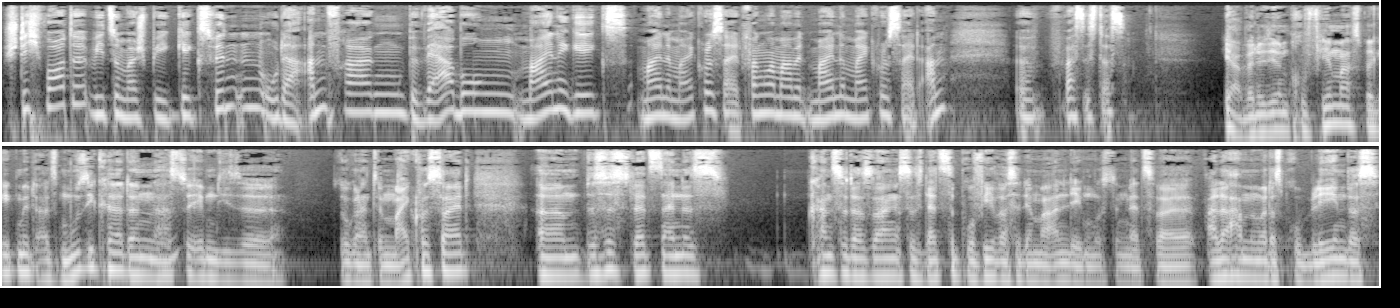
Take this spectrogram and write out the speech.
Stichworte, wie zum Beispiel Gigs finden oder Anfragen, Bewerbungen, meine Gigs, meine Microsite. Fangen wir mal mit meinem Microsite an. Äh, was ist das? Ja, wenn du dir ein Profil machst bei Gigmit als Musiker, dann hast du eben diese sogenannte Microsite. Ähm, das ist letzten Endes, kannst du das sagen, ist das letzte Profil, was du dir mal anlegen musst im Netz, weil alle haben immer das Problem, dass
